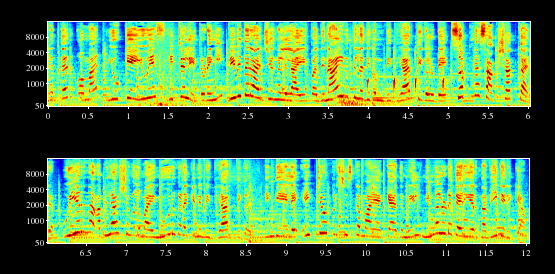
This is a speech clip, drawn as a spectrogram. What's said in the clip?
Qatar Oman U K U S Italy തുടങ്ങി വിവിധ രാജ്യങ്ങളിലായി പതിനായിരത്തിലധികം വിദ്യാർത്ഥികളുടെ സ്വപ്ന സാക്ഷാത്കാരം. ഉയർന്ന അഭിലാഷങ്ങളുമായി നൂറുകണക്കിന് വിദ്യാർത്ഥികൾ ഇന്ത്യയിലെ ഏറ്റവും പ്രശസ്തമായ അക്കാദമിയിൽ നിങ്ങളുടെ കരിയർ നവീകരിക്കാം.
